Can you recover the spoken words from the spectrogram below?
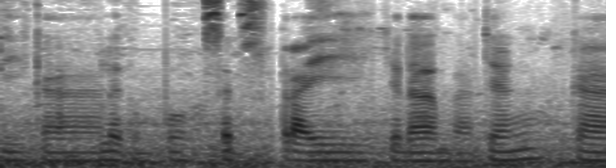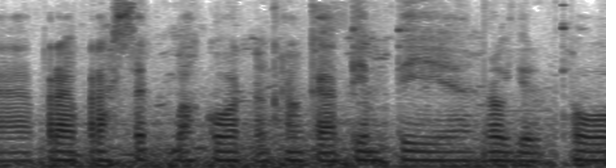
ពីការលើកកម្ពស់សិទ្ធិស្ត្រីជាដើមបាទអញ្ចឹងការប្រើប្រាស់សិទ្ធិរបស់គាត់នៅក្នុងការទៀមទារកយុទ្ធធរ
